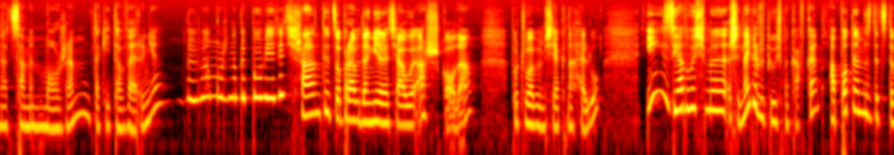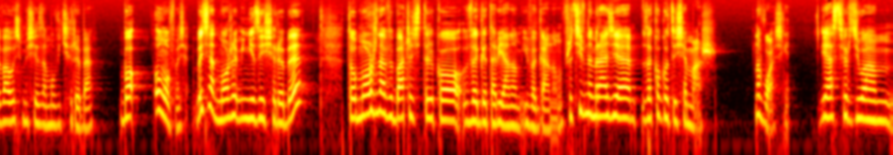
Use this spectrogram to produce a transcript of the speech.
nad samym morzem, takiej tawernie, można by powiedzieć. Szanty co prawda nie leciały, a szkoda. Poczułabym się jak na helu. I zjadłyśmy, czy znaczy najpierw wypiłyśmy kawkę, a potem zdecydowałyśmy się zamówić rybę. Bo umówmy się, być nad morzem i nie zjeść ryby, to można wybaczyć tylko wegetarianom i weganom. W przeciwnym razie, za kogo ty się masz? No właśnie. Ja stwierdziłam,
